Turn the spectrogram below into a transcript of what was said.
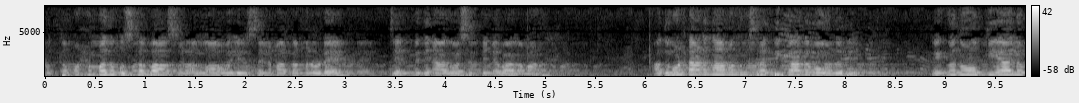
മുത്തു മുഹമ്മദ് മുസ്തഫ സുല്ലാഹു അലൈഹി വസ്ലമ തങ്ങളുടെ ജന്മദിനാഘോഷത്തിന്റെ ഭാഗമാണ്. അതുകൊണ്ടാണ് നാം ഒന്നും ശ്രദ്ധിക്കാതെ പോകുന്നത്. എങ്ങു നോക്കിയാലും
